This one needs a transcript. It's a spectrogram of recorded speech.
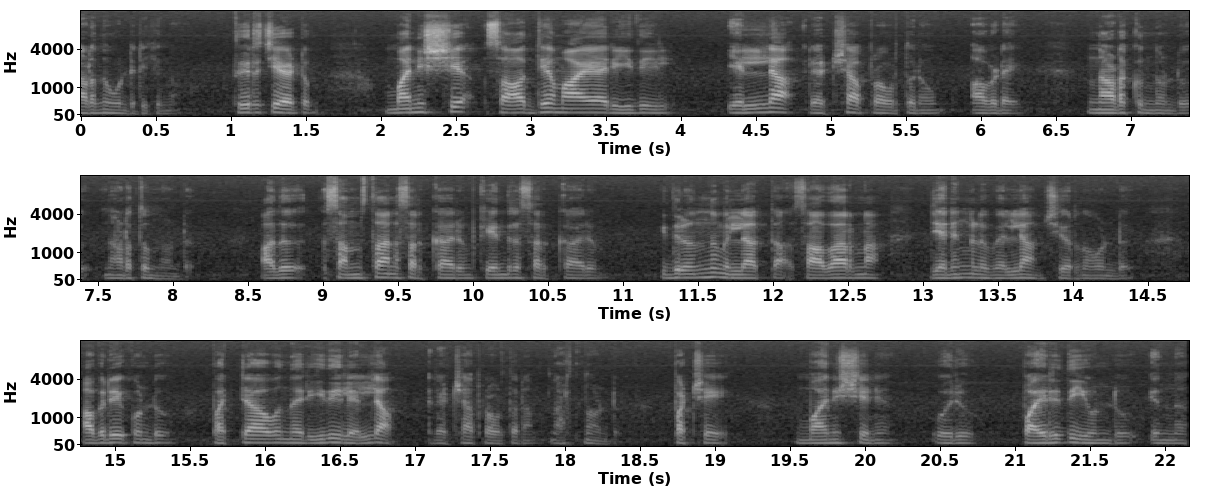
നടന്നുകൊണ്ടിരിക്കുന്നു. തീർച്ചയായിട്ടും മനുഷ്യ സാധ്യമായ രീതിയിൽ എല്ലാ രക്ഷാപ്രവർത്തനവും അവിടെ നടക്കുന്നുണ്ട് നടത്തുന്നുണ്ട്. അത് സംസ്ഥാന സർക്കാരും കേന്ദ്ര സർക്കാരും ഇതിലൊന്നുമില്ലാത്ത സാധാരണ ജനങ്ങളുമെല്ലാം ചേർന്നുകൊണ്ട് അവരെ കൊണ്ട് പറ്റാവുന്ന രീതിയിലെല്ലാം രക്ഷാപ്രവർത്തനം നടത്തുന്നുണ്ട്. പക്ഷേ മനുഷ്യന് ഒരു പരിധിയുണ്ട് എന്ന്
